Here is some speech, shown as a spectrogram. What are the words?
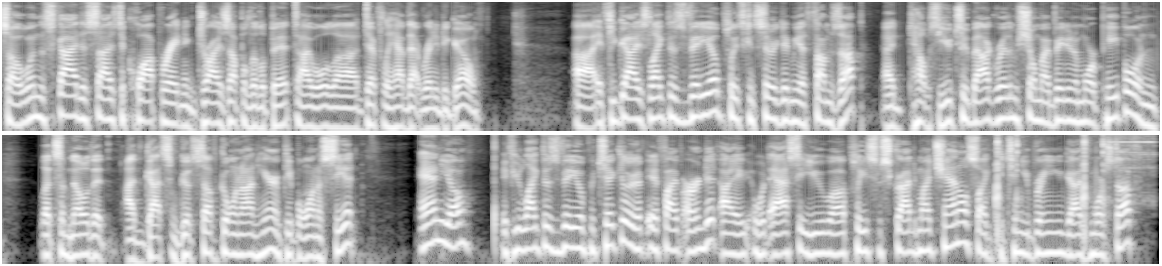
So when the sky decides to cooperate and it dries up a little bit, I will uh, definitely have that ready to go. Uh, if you guys like this video, please consider giving me a thumbs up. It helps YouTube algorithm show my video to more people and lets them know that I've got some good stuff going on here and people want to see it. And, you know, if you like this video in particular, if, if I've earned it, I would ask that you uh, please subscribe to my channel so I can continue bringing you guys more stuff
